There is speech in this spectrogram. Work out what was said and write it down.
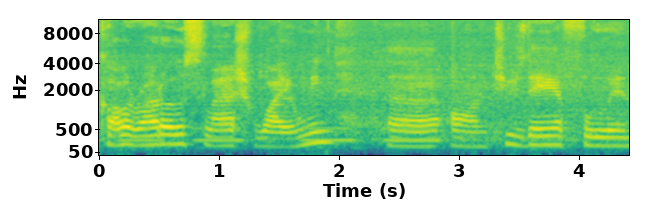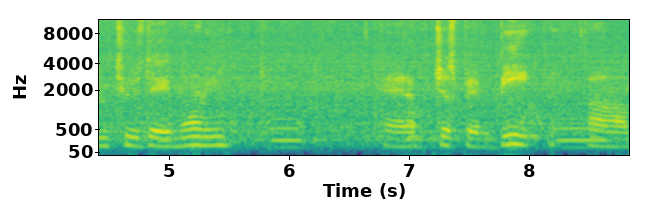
Colorado slash Wyoming uh, on Tuesday. I flew in Tuesday morning, and I've just been beat. Um,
